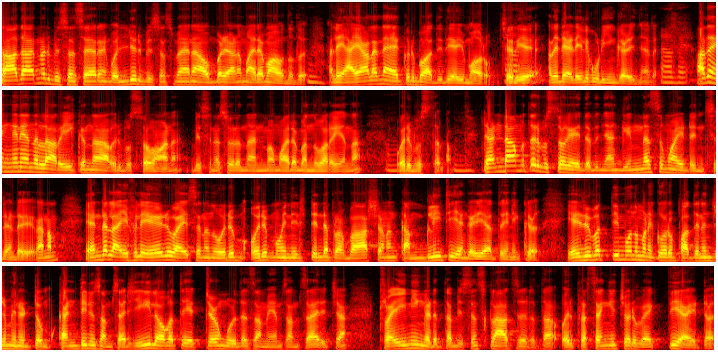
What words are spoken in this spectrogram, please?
സാധാരണ ഒരു ബിസിനസ്സുകാരൻ വലിയൊരു ബിസിനസ് മാൻ ആവുമ്പോഴാണ് മരമാവുന്നത്. അല്ലെങ്കിൽ അയാൾ തന്നെ അയാൾക്കൊരു ബാധ്യതയായി മാറും. ചെറിയ അതിന്റെ ഇടയിൽ കുടുങ്ങി കഴിഞ്ഞാൽ അതെങ്ങനെയാണെന്നുള്ള അറിയിക്കുന്ന ഒരു പുസ്തകമാണ് ബിസിനസ് ഒരു നന്മമരം എന്ന് പറയുന്ന ഒരു പുസ്തകം. രണ്ടാമത്തെ ഒരു പുസ്തകം എഴുതിയത് ഞാൻ ഗിന്നസുമായിട്ട് ഇൻസിഡന്റ് ചെയ്യും കാരണം എന്റെ ലൈഫിൽ ഏഴ് വയസ്സിന് ഒരു ഒരു മിനിറ്റിന്റെ പ്രഭാഷണം കംപ്ലീറ്റ് ചെയ്യാൻ കഴിയാത്ത എനിക്ക് എഴുപത്തിമൂന്ന് മണിക്കൂർ പതിനഞ്ച് മിനിറ്റും കണ്ടിന്യൂ സംസാരിച്ച് ഈ ലോകത്ത് ഏറ്റവും കൂടുതൽ സമയം സംസാരിച്ച ട്രെയിനിങ് എടുത്ത ബിസിനസ് ക്ലാസ് എടുത്ത ഒരു പ്രസംഗിച്ച ഒരു വ്യക്തിയായിട്ട്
